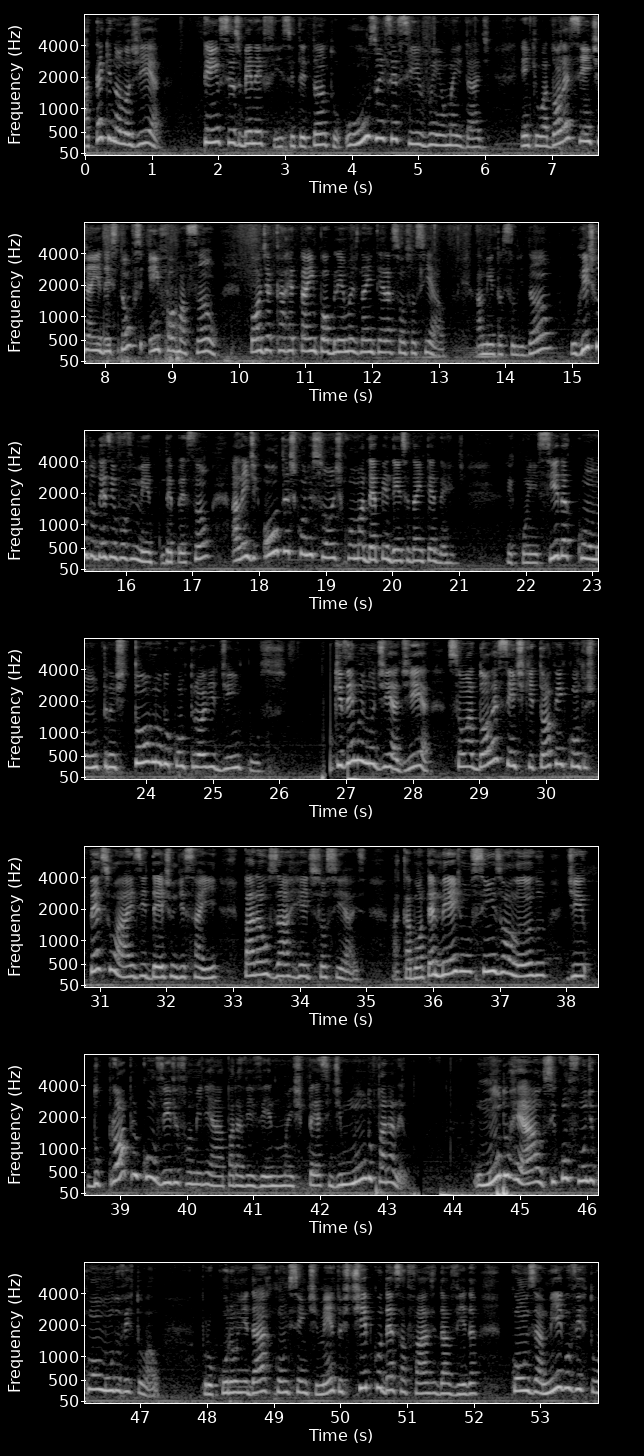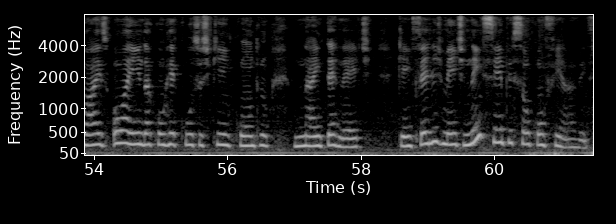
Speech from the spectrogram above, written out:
A tecnologia tem os seus benefícios, entretanto, o uso excessivo em uma idade em que o adolescente ainda está em formação pode acarretar em problemas na interação social, aumenta a solidão, o risco do desenvolvimento, depressão, além de outras condições como a dependência da internet, reconhecida como um transtorno do controle de impulsos. O que vemos no dia a dia são adolescentes que trocam encontros pessoais e deixam de sair para usar redes sociais. Acabam até mesmo se isolando de, do próprio convívio familiar para viver numa espécie de mundo paralelo. O mundo real se confunde com o mundo virtual. Procuram lidar com os sentimentos típicos dessa fase da vida com os amigos virtuais ou ainda com recursos que encontram na internet que infelizmente nem sempre são confiáveis.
